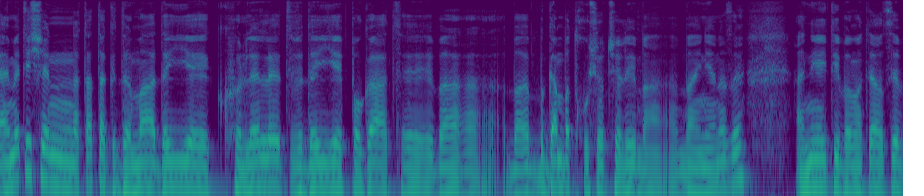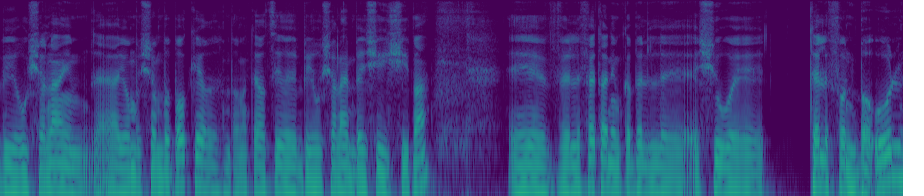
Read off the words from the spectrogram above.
האמת היא שנתת הקדמה די uh, כוללת ודי uh, פוגעת גם בתחושות שלי בעניין הזה. אני הייתי במטה הארצי בירושלים, זה היה יום ראשון בבוקר, במטה הארצי בירושלים באיזושהי ישיבה, ולפתע אני מקבל איזשהו טלפון בהול.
